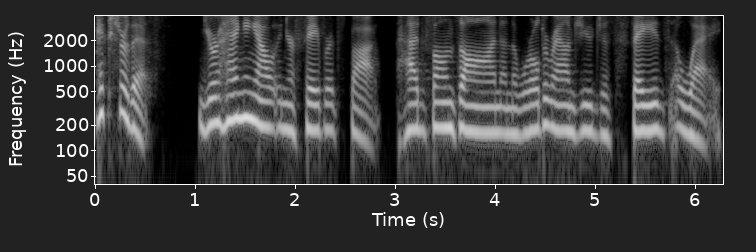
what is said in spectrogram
Picture this you're hanging out in your favorite spot, headphones on, and the world around you just fades away.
